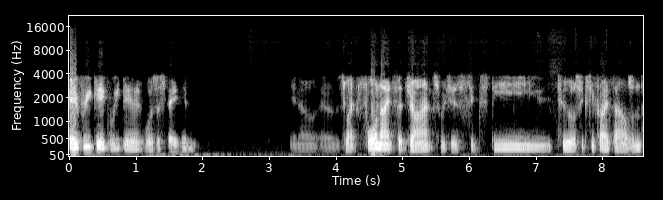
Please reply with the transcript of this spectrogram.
every gig we did was a stadium. You know, it was like four nights at Giants, which is 62 or 65,000.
